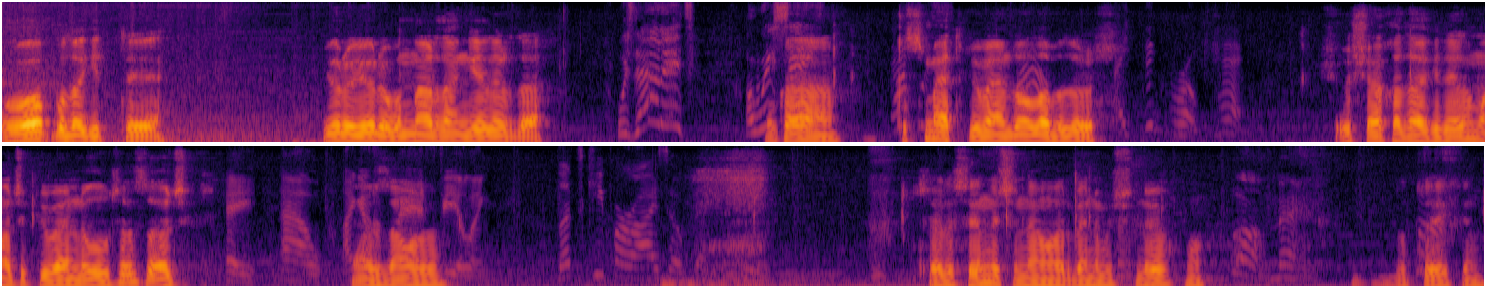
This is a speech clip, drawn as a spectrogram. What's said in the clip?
Hop bu da gitti. Yürü yürü bunlardan gelir de. Bu kadar. Kısmet güvende olabiliriz. Şu ışığa kadar gidelim acık güvenli olacağız da acık. O yüzden orada. Söyle senin içinden var benim içinde yok mu? Something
